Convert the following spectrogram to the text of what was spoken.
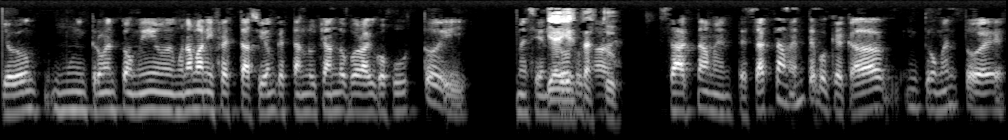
Yo veo un, instrumento mío en una manifestación que están luchando por algo justo y me siento... Y ahí estás tú. Exactamente, exactamente, porque cada instrumento es,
